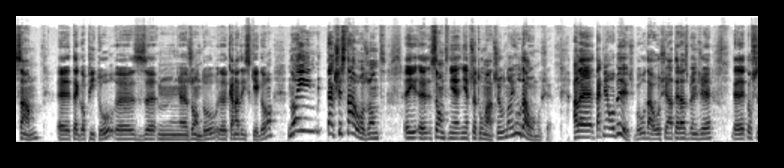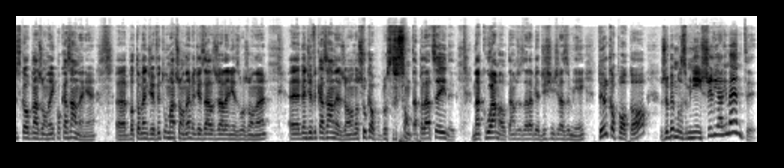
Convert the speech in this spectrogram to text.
sam e, tego PIT-u e, z mm, rządu e, kanadyjskiego. No i tak się stało, rząd, e, e, sąd nie, nie przetłumaczył, no i udało mu się. Ale tak miało być, bo udało się, a teraz będzie e, to wszystko obnażone i pokazane, nie? E, Bo to będzie wytłumaczone, będzie zażalenie złożone, e, będzie wykazane, że on oszukał po prostu sąd apelacyjny. Nakłamał tam, że zarabia 10 razy mniej, tylko po to, żeby mu zmniejszyli alimenty.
